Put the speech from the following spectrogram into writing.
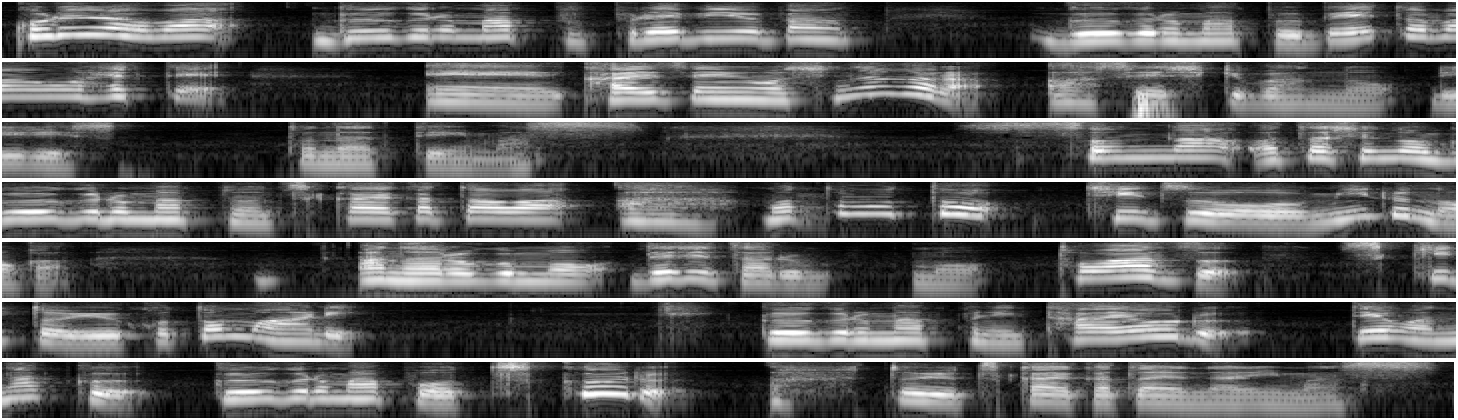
これらは Google マッププレビュー版、Google マップベータ版を経て、えー、改善をしながら正式版のリリースとなっています。そんな私の Google マップの使い方は、もともと地図を見るのがアナログもデジタルも問わず好きということもあり、Google マップに頼るではなく Google マップを作る という使い方になります。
